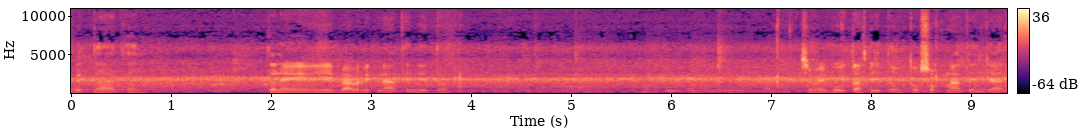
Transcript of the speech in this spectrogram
So, kabit natin. Ito na ibabalik natin dito. So, may butas dito. Tusok natin dyan.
